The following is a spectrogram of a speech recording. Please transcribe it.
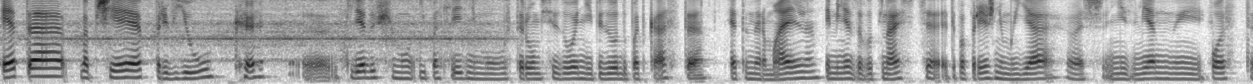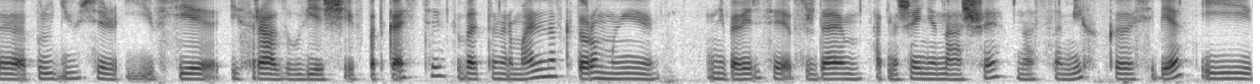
Это вообще превью к э, следующему и последнему во втором сезоне эпизоду подкаста «Это нормально». И меня зовут Настя. Это по-прежнему я, ваш неизменный пост-продюсер и все и сразу вещи в подкасте в «Это нормально», в котором мы не поверите, обсуждаем отношения наши, нас самих к себе и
